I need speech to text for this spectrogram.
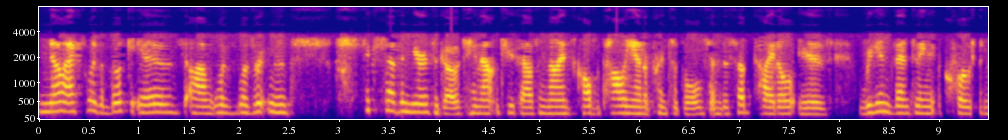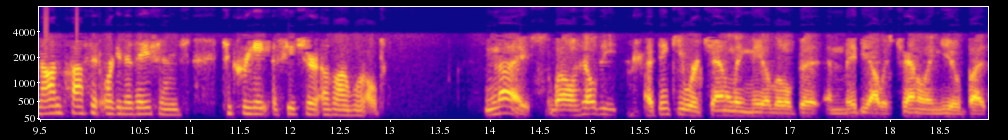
No, actually, the book is um, was was written six, seven years ago. It came out in 2009. It's called The Pollyanna Principles, and the subtitle is Reinventing, quote, Nonprofit Organizations to Create the Future of Our World. Nice. Well, Hildy, I think you were channeling me a little bit, and maybe I was channeling you, but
